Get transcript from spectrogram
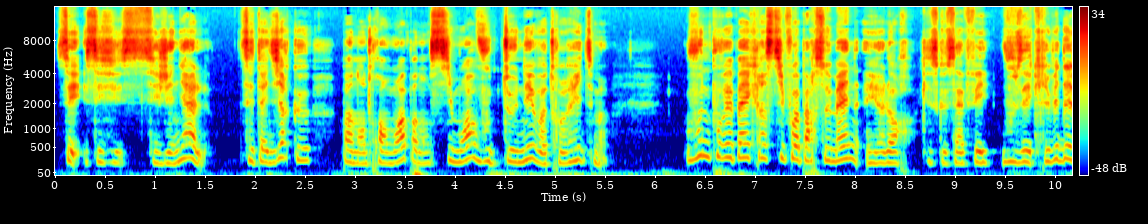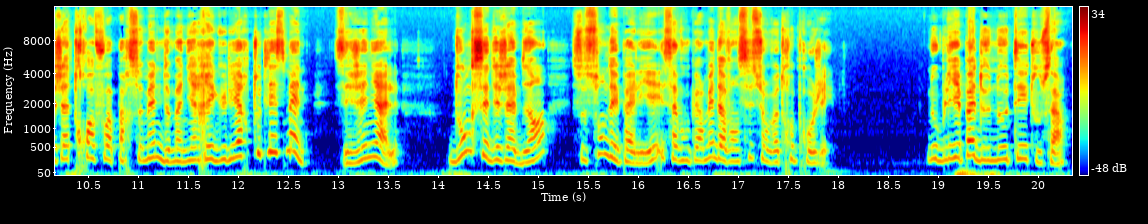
C'est, c'est, génial. C'est-à-dire que pendant 3 mois, pendant 6 mois, vous tenez votre rythme. Vous ne pouvez pas écrire six fois par semaine, et alors, qu'est-ce que ça fait? Vous écrivez déjà trois fois par semaine de manière régulière toutes les semaines. C'est génial. Donc c'est déjà bien, ce sont des paliers, ça vous permet d'avancer sur votre projet. N'oubliez pas de noter tout ça.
